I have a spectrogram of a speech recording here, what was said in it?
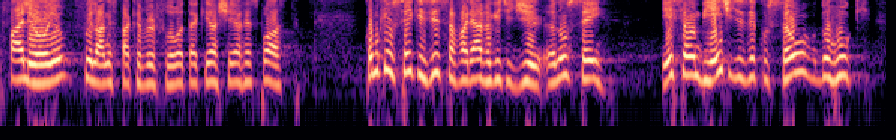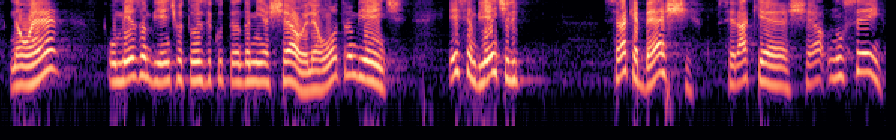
falhou e eu fui lá no Stack Overflow até que eu achei a resposta. Como que eu sei que existe essa variável gitdir? Eu não sei. Esse é o ambiente de execução do hook. Não é o mesmo ambiente que eu estou executando a minha shell. Ele é um outro ambiente. Esse ambiente, ele, será que é bash? Será que é shell? Não sei.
